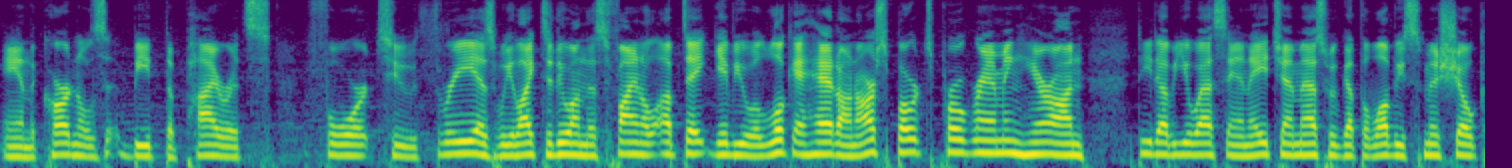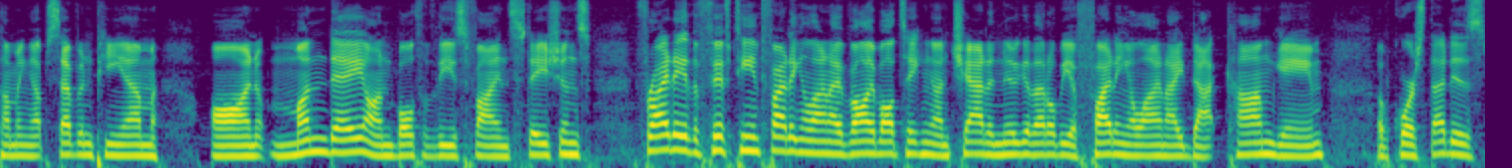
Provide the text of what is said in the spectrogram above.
and the Cardinals beat the Pirates. 4 to 3 as we like to do on this final update give you a look ahead on our sports programming here on DWS and HMS we've got the Lovie Smith show coming up 7 p.m. on Monday on both of these fine stations Friday the 15th Fighting Illini volleyball taking on Chattanooga that'll be a fightingillini.com game of course that is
